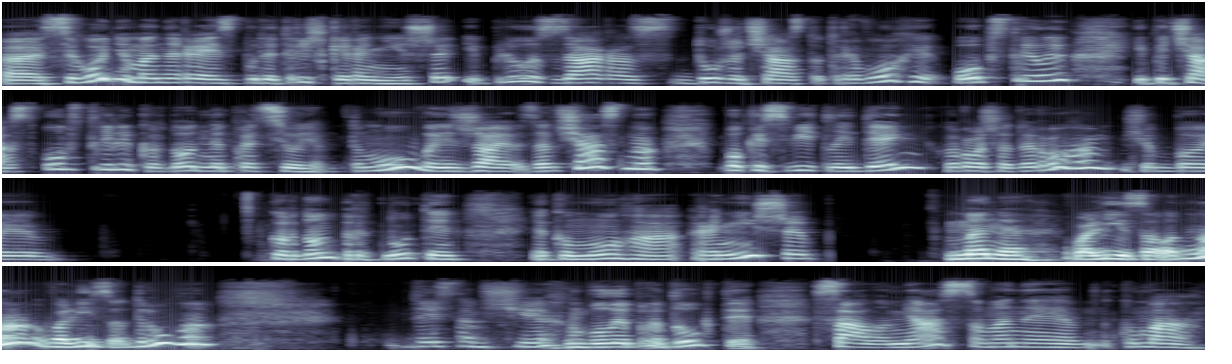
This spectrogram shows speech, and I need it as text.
Е, Сьогодні в мене рейс буде трішки раніше, і плюс зараз дуже часто тривоги, обстріли, і під час обстрілів кордон не працює. Тому виїжджаю завчасно, поки світлий день, хороша дорога, щоб кордон перетнути якомога раніше. У мене валіза одна, валіза друга. Десь там ще були продукти, сало, м'ясо. У мене кума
